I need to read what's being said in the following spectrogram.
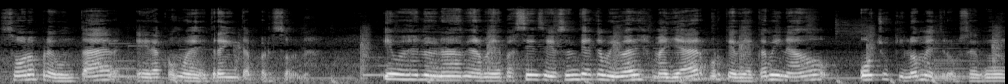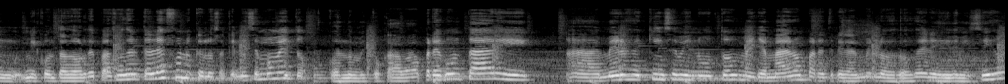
solo preguntar, era como de 30 personas. Y bueno, nada, me armé de paciencia. Yo sentía que me iba a desmayar porque había caminado 8 kilómetros, según mi contador de pasos del teléfono, que lo saqué en ese momento. Cuando me tocaba preguntar y a menos de 15 minutos me llamaron para entregarme los dos DNI de mis hijos.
